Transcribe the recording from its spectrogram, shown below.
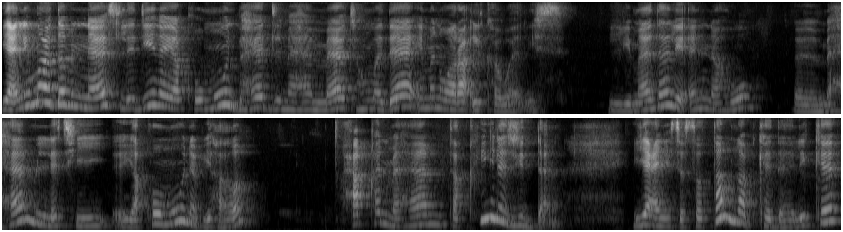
يعني معظم الناس الذين يقومون بهذه المهمات هم دائما وراء الكواليس. لماذا؟ لأنه آه، مهام التي يقومون بها حقا مهام ثقيلة جدا. يعني تتطلب كذلك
